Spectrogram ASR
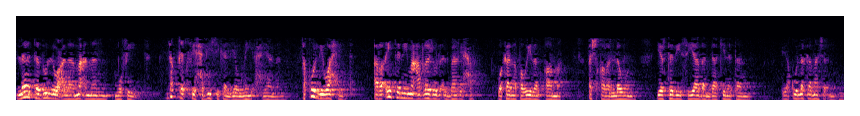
لا تدل على معنى مفيد. دقق في حديثك اليومي أحيانا. تقول لواحد أرأيتني مع الرجل البارحة وكان طويل القامة أشقر اللون يرتدي ثيابا داكنة. يقول لك ما شأنه؟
